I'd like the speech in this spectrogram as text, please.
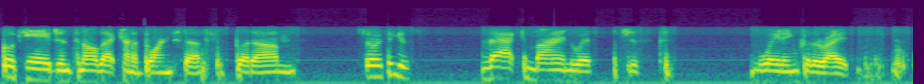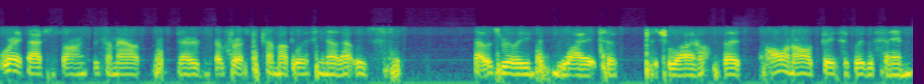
booking agents and all that kind of boring stuff. But um, so I think it's that combined with just waiting for the right right batch of songs to come out or, or for us to come up with. You know, that was that was really why it took such a while. But all in all, it's basically the same.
